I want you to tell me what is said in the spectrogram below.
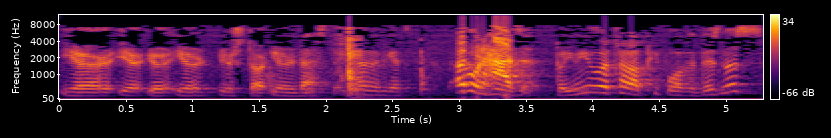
you're, you're, you're, you're, you're, start, you're investing. Everyone has it. But when you talk about people have a business,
